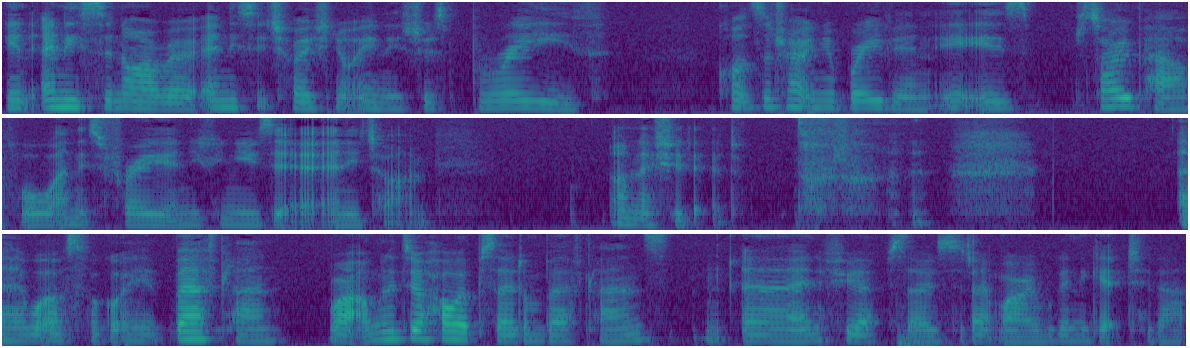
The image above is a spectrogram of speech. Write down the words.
in any scenario, any situation you're in, is just breathe. Concentrate on your breathing. It is so powerful and it's free, and you can use it at any time, unless you're dead. uh, what else have I got here? Birth plan. Right, I'm going to do a whole episode on birth plans uh, in a few episodes, so don't worry, we're going to get to that.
